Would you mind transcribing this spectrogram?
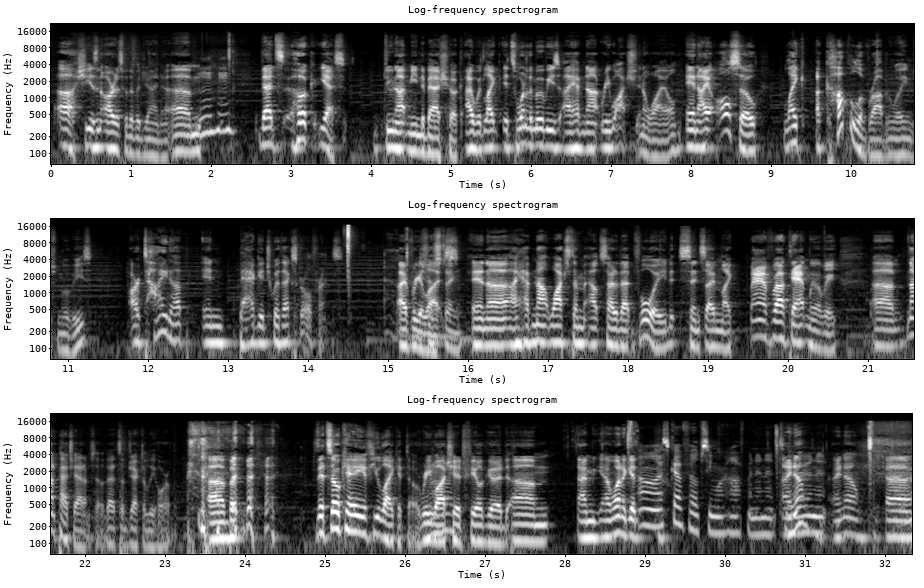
uh, she is an artist with a vagina. Um, That's Hook. Yes, do not mean to bash Hook. I would like. It's one of the movies I have not rewatched in a while, and I also like a couple of Robin Williams movies are tied up in baggage with ex girlfriends. I've realized, and uh, I have not watched them outside of that void since I'm like, ah, fuck that movie. Um, not Patch Adams though; that's objectively horrible. Uh, but it's okay if you like it though. Rewatch it, feel good. Um, I'm, I want to get. oh, it's got Philip Seymour Hoffman in it. Too, I know, Isn't it? I know. Uh,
